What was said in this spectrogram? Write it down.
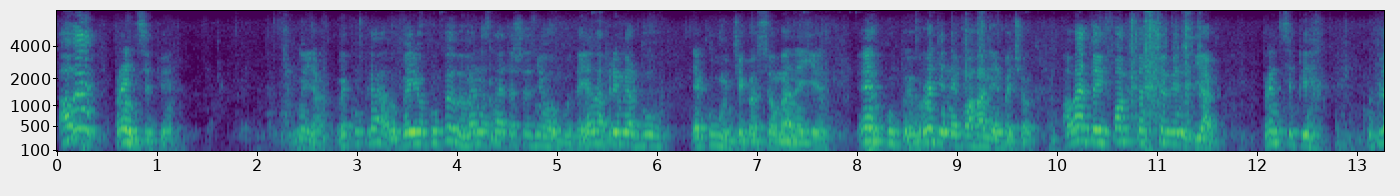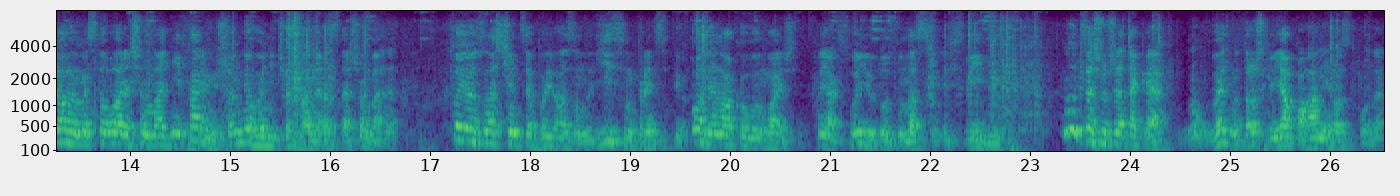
Але, в принципі, ну як, ви, купля... ви його купили, ви не знаєте, що з нього буде. Я, наприклад, був, як лунтик, ось у мене є. Я купив, вроді непоганий бичок. Але той фактор, що він як, в принципі, купляли ми з товаришем на одній фермі, що в нього ні чорта не росте, що в мене. Хто його знає, з чим це пов'язано? Їсть він, в принципі, одинаково майже. Ну як, свою дозу на свій вік. Ну це ж уже таке. Ну, видно, трошки я поганий господар.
